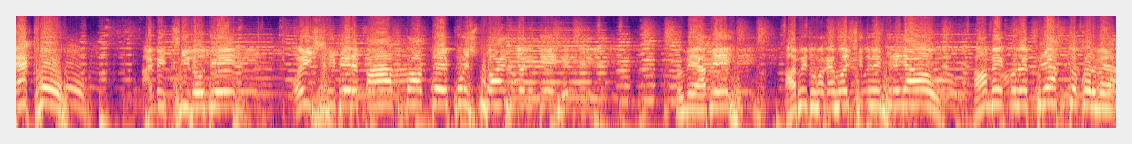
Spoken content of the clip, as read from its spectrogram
দেখো, আমি চিরদিন ওই শিবের পাত পদ্মে পুষ্পাঞ্জলি দিয়ে এসেছি। তুমি আমি আমি তোমাকে বলছি, তুমি ফিরে যাও। আমি কোনো বিরক্ত করবে না।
